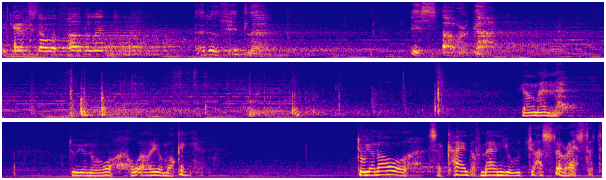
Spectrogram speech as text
against our fatherland, Adolf Hitler is our God. Young man, do you know who are you mocking? Do you know the kind of man you just arrested?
